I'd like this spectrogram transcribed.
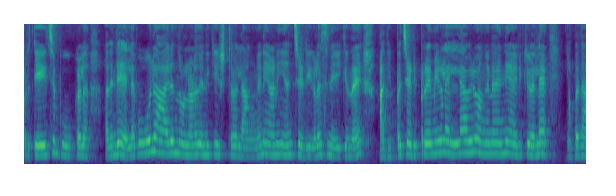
പ്രത്യേകിച്ചും പൂക്കൾ അതിന്റെ ഇല പോലും ആരും നുള്ളണത് എനിക്ക് ഇഷ്ടമല്ല. അങ്ങനെയാണ് ഞാൻ ചെടികളെ സ്നേഹിക്കുന്നത് അതിപ്പോൾ ചെടിപ്രേമികൾ എല്ലാവരും അങ്ങനെ തന്നെ ആയിരിക്കും അല്ലേ? അപ്പോൾ ഇതാ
